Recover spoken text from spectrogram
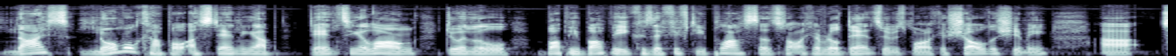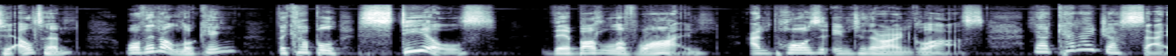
nice, normal couple are standing up, dancing along, doing a little boppy boppy because they're 50 plus, so it's not like a real dance move, it's more like a shoulder shimmy uh, to Elton. While they're not looking, the couple steals their bottle of wine and pours it into their own glass. Now, can I just say,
